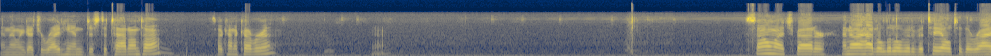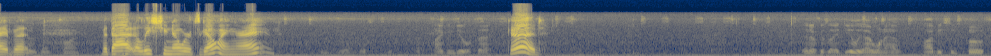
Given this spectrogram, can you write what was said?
And then we got your right hand just a tad on top. Does that kind of cover it? Yes. So much better. I know I had a little bit of a tail to the right, but. But that at least you know where it's going, right? Yeah, I can deal with that. Good. You know, because ideally I want to have obviously both.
